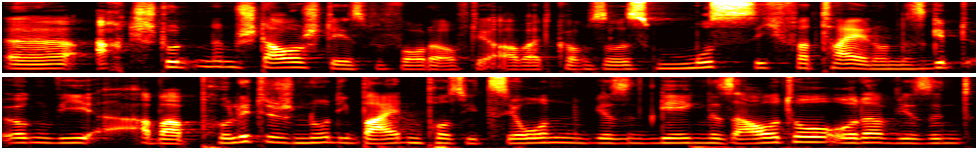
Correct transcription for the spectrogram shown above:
äh, acht Stunden im Stau stehst, bevor du auf die Arbeit kommst. So, es muss sich verteilen und es gibt irgendwie aber politisch nur die beiden Positionen, wir sind gegen das Auto oder wir sind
